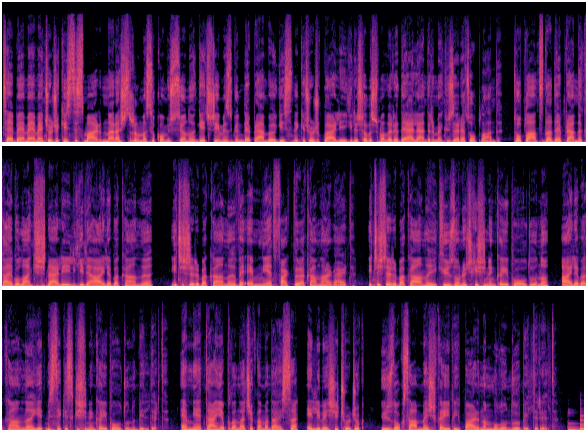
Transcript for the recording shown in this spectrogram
TBMM Çocuk İstismarının Araştırılması Komisyonu geçtiğimiz gün deprem bölgesindeki çocuklarla ilgili çalışmaları değerlendirmek üzere toplandı. Toplantıda depremde kaybolan kişilerle ilgili Aile Bakanlığı, İçişleri Bakanlığı ve Emniyet farklı rakamlar verdi. İçişleri Bakanlığı 213 kişinin kayıp olduğunu, Aile Bakanlığı 78 kişinin kayıp olduğunu bildirdi. Emniyetten yapılan açıklamada ise 55'i çocuk, 195 kayıp ihbarının bulunduğu bildirildi.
